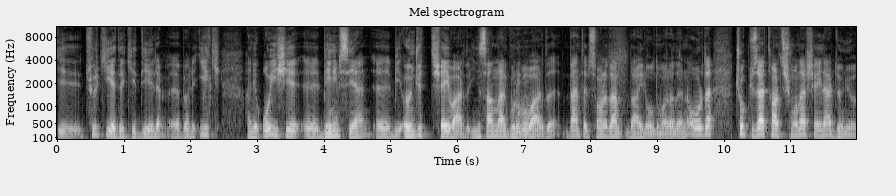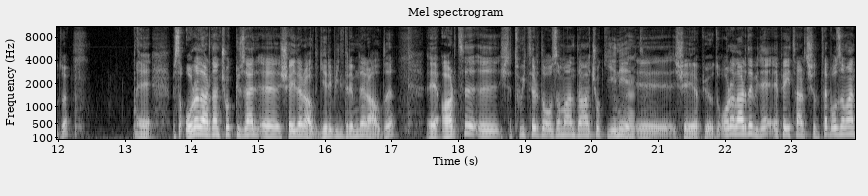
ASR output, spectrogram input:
e, Türkiye'deki diyelim e, böyle ilk hani o işi e, benimseyen e, bir öncü şey vardı. İnsanlar grubu hmm. vardı. Ben tabii sonradan dahil oldum aralarına. Orada çok güzel tartışmalar şeyler dönüyordu. E, mesela oralardan çok güzel e, şeyler aldı. Geri bildirimler aldı. E, artı e, işte Twitter'da o zaman daha çok yeni evet. e, şey yapıyordu. Oralarda bile epey tartışıldı. Tabii o zaman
